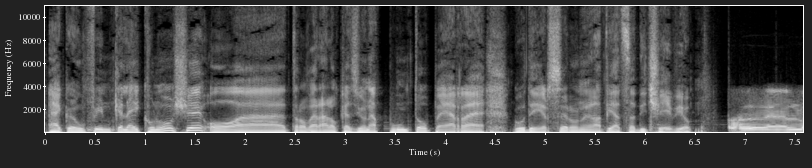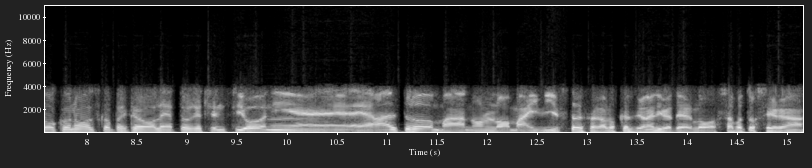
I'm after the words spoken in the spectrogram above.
Ecco, è un film che lei conosce o uh, troverà l'occasione appunto per goderselo nella piazza di Cevio? Eh, lo conosco perché ho letto recensioni e, altro, ma non l'ho mai visto e sarà l'occasione di vederlo sabato sera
